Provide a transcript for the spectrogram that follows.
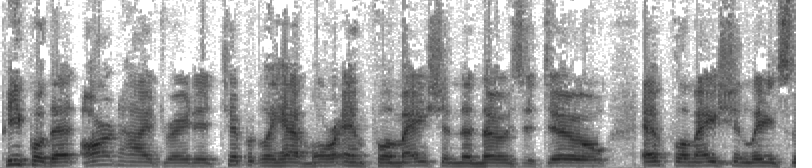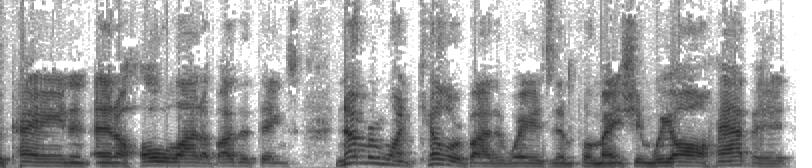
people that aren't hydrated typically have more inflammation than those that do. Inflammation leads to pain and, and a whole lot of other things. Number one killer, by the way, is inflammation. We all have it.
